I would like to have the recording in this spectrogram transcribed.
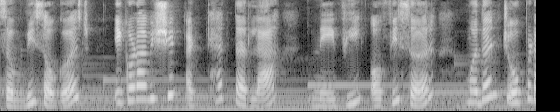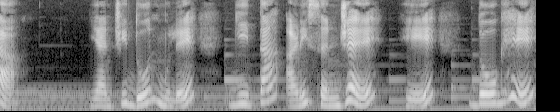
सव्वीस ऑगस्ट एकोणावीसशे अठ्याहत्तर ला नेव्ही ऑफिसर मदन चोपडा यांची दोन मुले गीता आणि संजय हे दोघे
